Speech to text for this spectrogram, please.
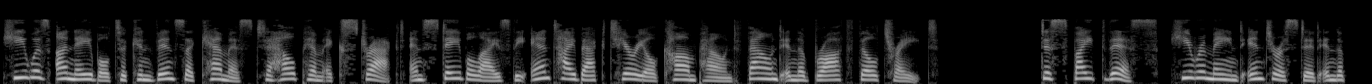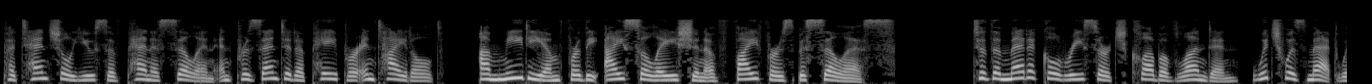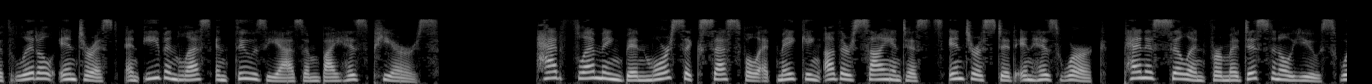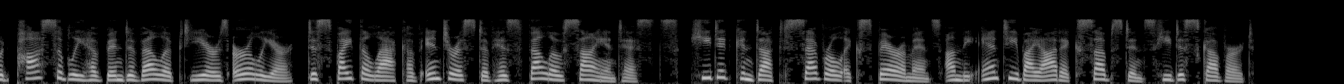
He was unable to convince a chemist to help him extract and stabilize the antibacterial compound found in the broth filtrate. Despite this, he remained interested in the potential use of penicillin and presented a paper entitled, A Medium for the Isolation of Pfeiffer's Bacillus to the Medical Research Club of London, which was met with little interest and even less enthusiasm by his peers. Had Fleming been more successful at making other scientists interested in his work, penicillin for medicinal use would possibly have been developed years earlier. Despite the lack of interest of his fellow scientists, he did conduct several experiments on the antibiotic substance he discovered.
